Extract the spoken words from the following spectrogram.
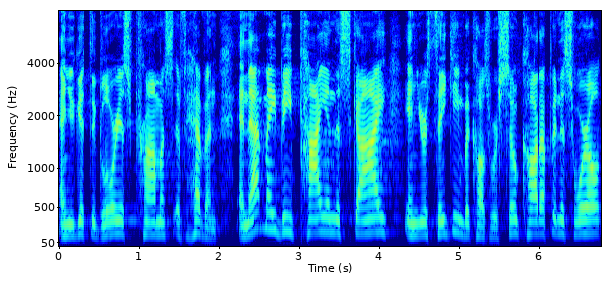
and you get the glorious promise of heaven. And that may be pie in the sky in your thinking because we're so caught up in this world.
